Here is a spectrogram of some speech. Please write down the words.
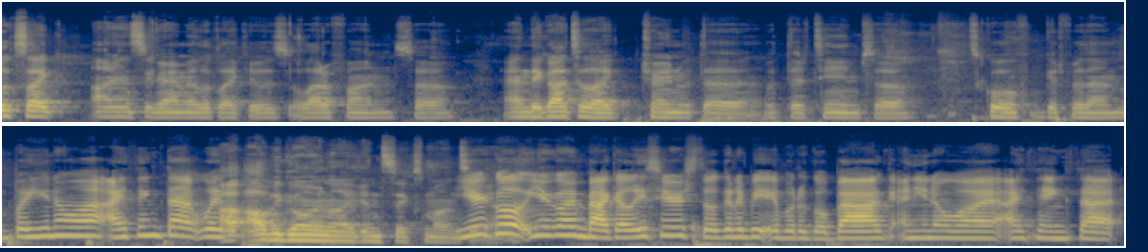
looks like on Instagram it looked like it was a lot of fun. So and they got to like train with the with their team, so cool. Good for them. But you know what? I think that with I'll, I'll be going like in six months. You're again. go you're going back. At least you're still gonna be able to go back. And you know what? I think that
